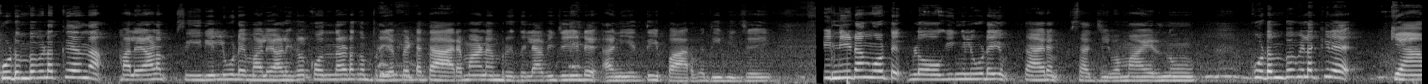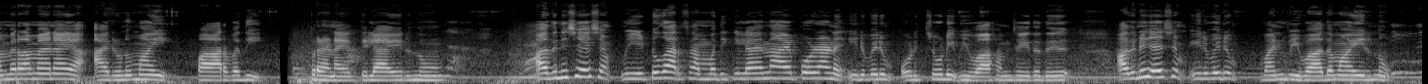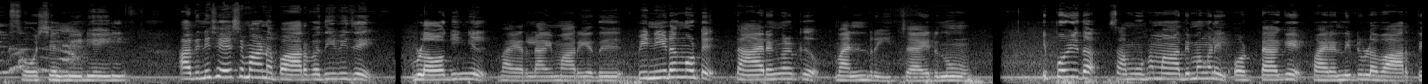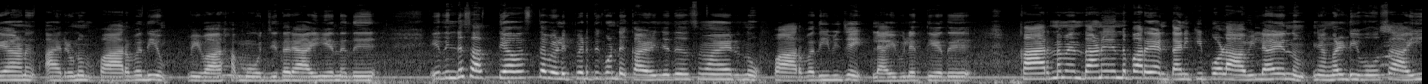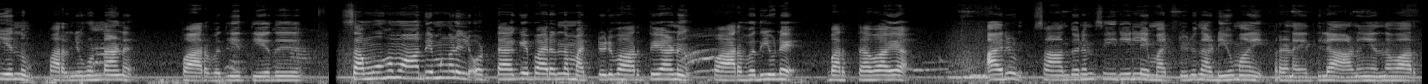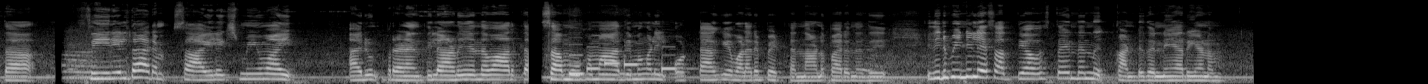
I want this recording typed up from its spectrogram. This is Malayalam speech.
കുടുംബവിളക്ക് എന്ന മലയാളം സീരിയലിലൂടെ മലയാളികൾക്ക് ഒന്നടങ്കം പ്രിയപ്പെട്ട താരമാണ് മൃദുല വിജയുടെ അനിയത്തി പാർവതി വിജയ്. പിന്നീട് അങ്ങോട്ട് വ്ളോഗിങ്ങിലൂടെയും താരം സജീവമായിരുന്നു. കുടുംബവിളക്കിലെ ക്യാമറാമാനായ അരുണുമായി പാർവതി പ്രണയത്തിലായിരുന്നു. അതിനുശേഷം വീട്ടുകാർ സമ്മതിക്കില്ല എന്നായപ്പോഴാണ് ഇരുവരും ഒളിച്ചോടി വിവാഹം ചെയ്തത്. അതിനുശേഷം ഇരുവരും വൻ വിവാദമായിരുന്നു സോഷ്യൽ മീഡിയയിൽ. അതിനുശേഷമാണ് പാർവതി വിജയ് വ്ളോഗിങ്ങിൽ വൈറലായി മാറിയത്. പിന്നീടങ്ങോട്ട് താരങ്ങൾക്ക് വൻ റീച്ചായിരുന്നു. ഇപ്പോഴിത് സമൂഹ മാധ്യമങ്ങളിൽ ഒട്ടാകെ പരന്നിട്ടുള്ള വാർത്തയാണ് അരുണും പാർവതിയും വിവാഹമോചിതരായി എന്നത്. ഇതിന്റെ സത്യാവസ്ഥ വെളിപ്പെടുത്തിക്കൊണ്ട് കഴിഞ്ഞ ദിവസമായിരുന്നു പാർവതി വിജയ് ലൈവിലെത്തിയത്. കാരണം എന്താണ് എന്ന് പറയാൻ തനിക്കിപ്പോൾ ആവില്ല എന്നും ഞങ്ങൾ ഡിവോഴ്സ് ആയി എന്നും പറഞ്ഞുകൊണ്ടാണ് പാർവതി എത്തിയത്. സമൂഹ മാധ്യമങ്ങളിൽ ഒട്ടാകെ പരന്ന മറ്റൊരു വാർത്തയാണ് പാർവതിയുടെ ഭർത്താവായ അരുൺ സാന്ത്വനം സീരിയലിലെ മറ്റൊരു നടിയുമായി പ്രണയത്തിലാണ് എന്ന വാർത്ത. സീരിയൽ താരം സായി ലക്ഷ്മിയുമായി അരുൺ പ്രണയത്തിലാണ് എന്ന വാർത്ത. സമൂഹ മാധ്യമങ്ങളിൽ ഒട്ടാകെ വളരെ പെട്ടെന്നാണ് പരന്നത്. ഇതിനു പിന്നിലെ സത്യാവസ്ഥ എന്തെന്ന് കണ്ടു തന്നെ അറിയണം.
